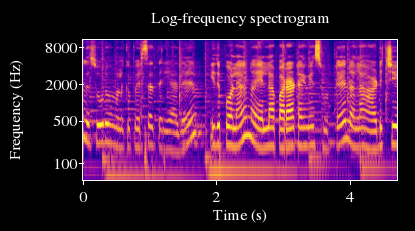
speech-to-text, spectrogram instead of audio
இந்த சூடு உங்களுக்கு பெருசாக தெரியாது. இது போல் நான் எல்லா பரோட்டாயுமே சுட்டு நல்லா அடித்து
